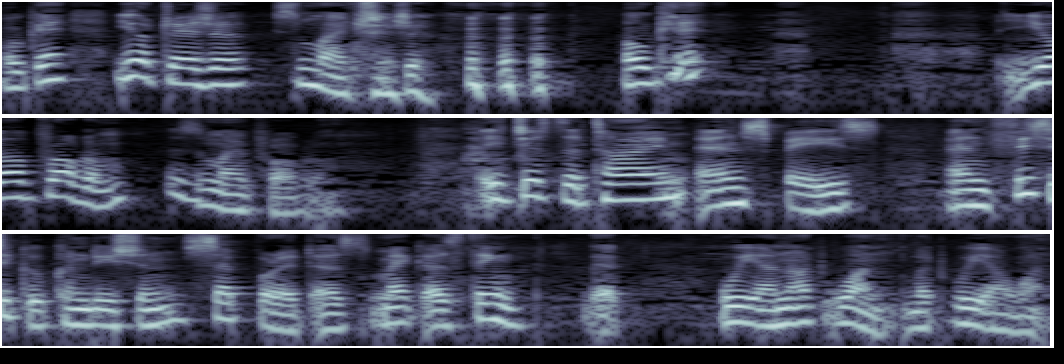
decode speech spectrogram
Okay? Your treasure is my treasure. okay? Your problem is my problem. It's just the time and space and physical condition separate us, make us think that we are not one, but we are one.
